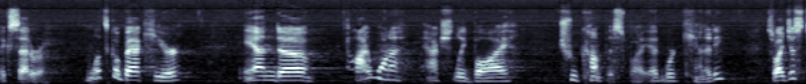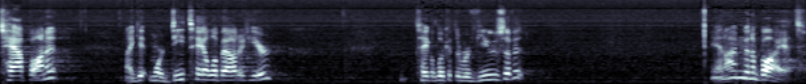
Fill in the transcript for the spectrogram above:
etc. Let's go back here and uh, I want to actually buy True Compass by Edward Kennedy. So I just tap on it. I get more detail about it here. Take a look at the reviews of it. And I'm going to buy it.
